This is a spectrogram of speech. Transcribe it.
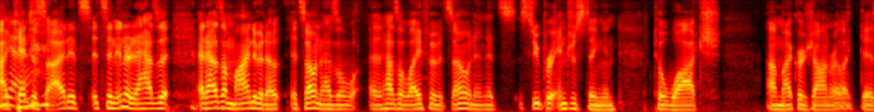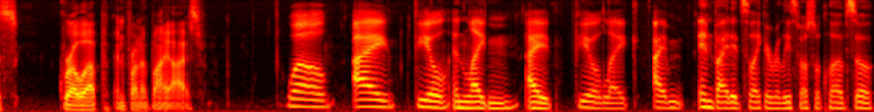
I can't decide. It's it's an internet. It has a it has a mind of it, its own. It has a it has a life of its own and it's super interesting and to watch a micro genre like this grow up in front of my eyes Well, I feel enlightened. I feel like I'm invited to like a really special club. So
